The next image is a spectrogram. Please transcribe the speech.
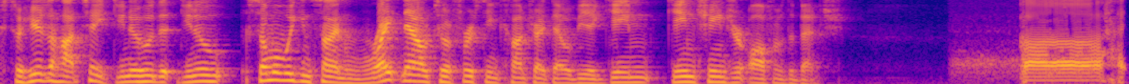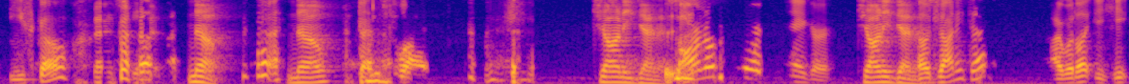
so here's a hot take. Do you know who that do you know someone we can sign right now to a first team contract that would be a game game changer off of the bench? Uh, Isco, Ben Sweat. No. No. Ben Sweat, Johnny Dennis. Arnold Schwarzenegger. Johnny Dennis. Oh, Johnny Dennis. I would like he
